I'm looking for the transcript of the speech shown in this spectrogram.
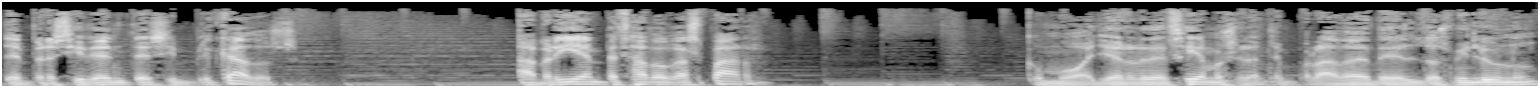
de presidentes implicados. Habría empezado Gaspar, como ayer le decíamos en la temporada del 2001,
